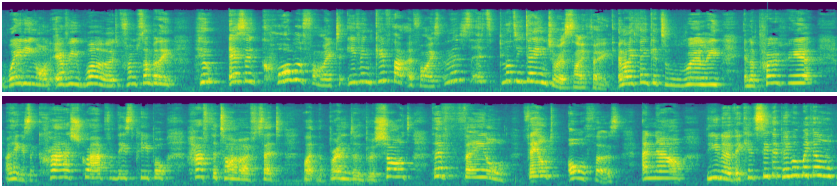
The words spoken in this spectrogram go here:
waiting on every word from somebody who isn't qualified to even give that advice. And it's, it's bloody dangerous I think. And I think it's really inappropriate. I think it's a crash grab for these people. Half the time I've said like the Brendan Burchards they're failed failed authors. And now you know they can see that people make a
